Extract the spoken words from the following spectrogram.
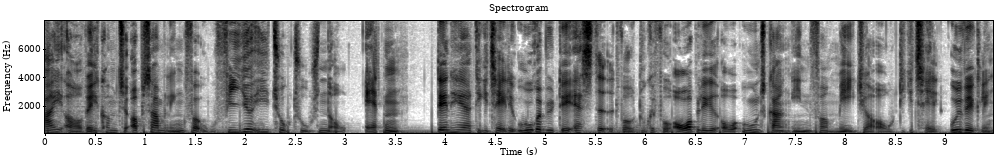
Hej og velkommen til opsamlingen for uge 4 i 2018. Den her digitale ugerevy, det er stedet, hvor du kan få overblikket over ugens gang inden for medier og digital udvikling.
